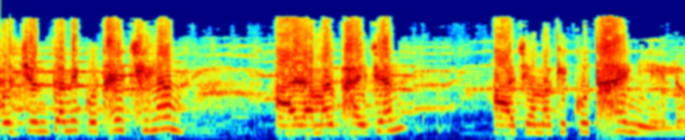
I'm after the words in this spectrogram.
পর্যন্ত আমি কোথায় ছিলাম? আর আমার ভাইজান আজ আমাকে কোথায় নিয়ে এলো?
